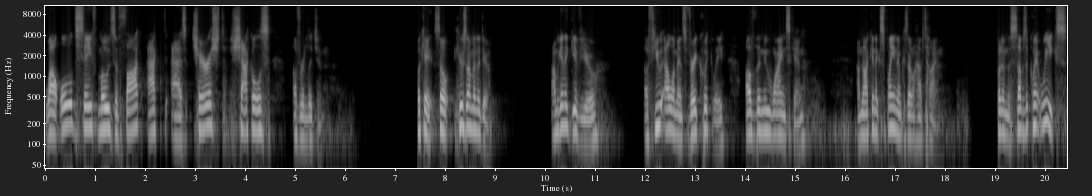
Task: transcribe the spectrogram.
while old safe modes of thought act as cherished shackles of religion. Okay, so here's what I'm going to do I'm going to give you a few elements very quickly of the new wineskin. I'm not going to explain them because I don't have time. But in the subsequent weeks,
